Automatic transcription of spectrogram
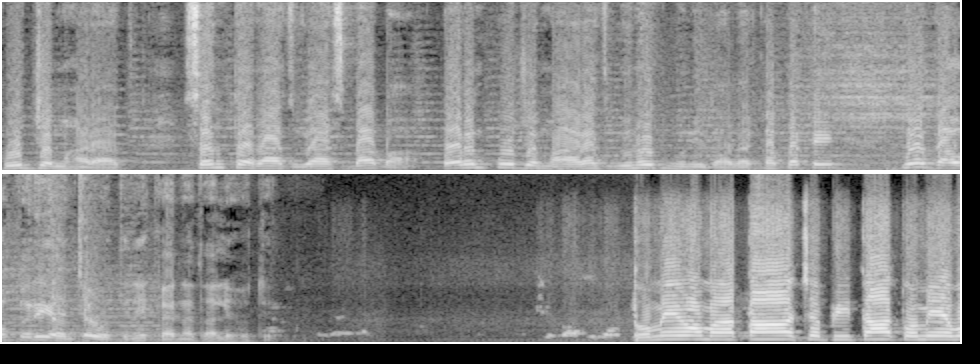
पूज्य महाराज संत राज व्यास बाबा परम पूज्य महाराज विनोद मुनी दादा कपाटे व गावकरी यांच्या वतीने करण्यात आले होते. त्वमेव माता च पिता त्वमेव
